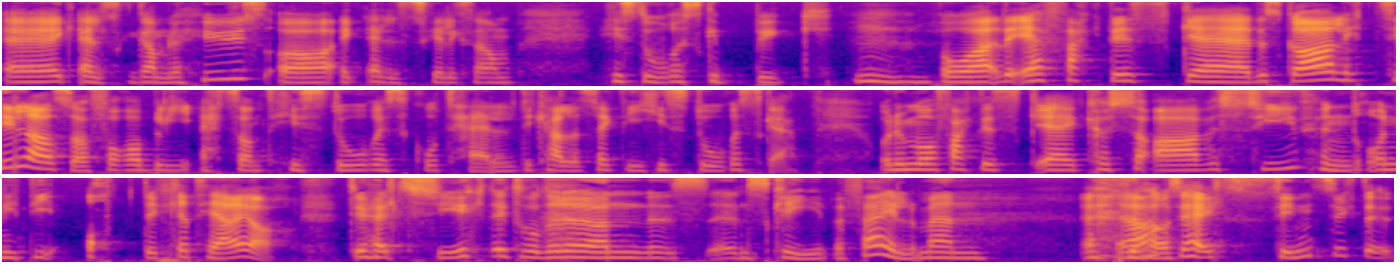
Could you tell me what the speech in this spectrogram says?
Jeg elsker gamle hus, og jeg elsker liksom historiske bygg. Mm. Og det er faktisk eh, Det skal litt til altså for å bli et sånt historisk hotell. De kaller seg De historiske. Og du må faktisk eh, krysse av 798 kriterier. Det er jo helt sykt. Jeg trodde det var en, en skrivefeil, men Det høres jo helt sinnssykt ut.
